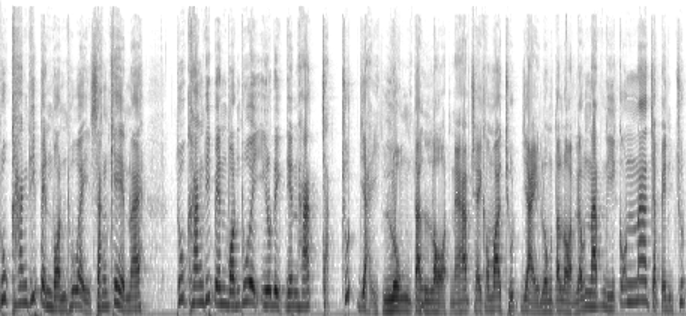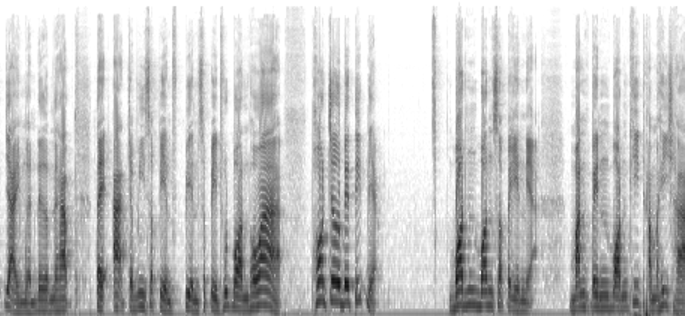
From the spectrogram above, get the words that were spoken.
ทุกครั้งที่เป็นบอลถ้วยสังเกตไหม ทุกครั้งที่เป็นบอลถ้วยอิริกเทนฮักจัดชุดใหญ่ลงตลอดนะครับ ใช้คำว่าชุดใหญ่ลงตลอดแล้วนัดนี้ก็น่าจะเป็นชุดใหญ่เหมือนเดิมนะครับ แต่อาจจะมีสเปลี่ยนเปลี่ยนสปีดฟุตบอลเพราะว่าพอเจอเบติสเนี่ยบอลบอลสเปนเนี่ยมันเป็นบอลที่ทำให้ช้า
